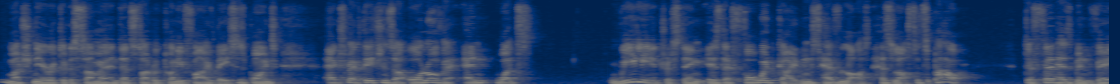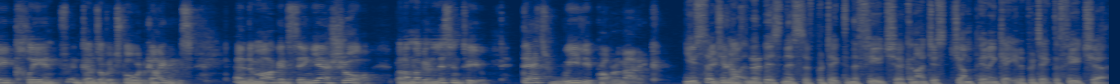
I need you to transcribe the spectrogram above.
much nearer to the summer, and then start with 25 basis points. Expectations are all over, and what's really interesting is that forward guidance have lost has lost its power. The Fed has been very clear in, in terms of its forward guidance, and the market's saying, "Yeah, sure, but I'm not going to listen to you." That's really problematic. You said you're not in the business of predicting the future. Can I just jump in and get you to predict the future?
